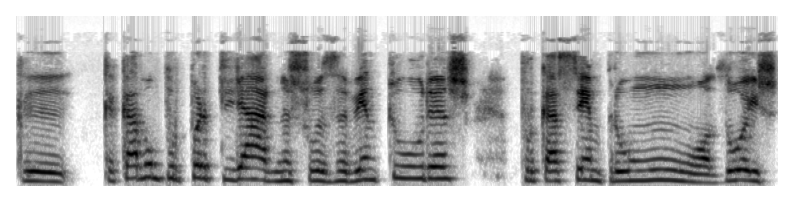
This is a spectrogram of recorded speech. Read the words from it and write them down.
que, que acabam por partilhar nas suas aventuras, porque há sempre um ou dois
